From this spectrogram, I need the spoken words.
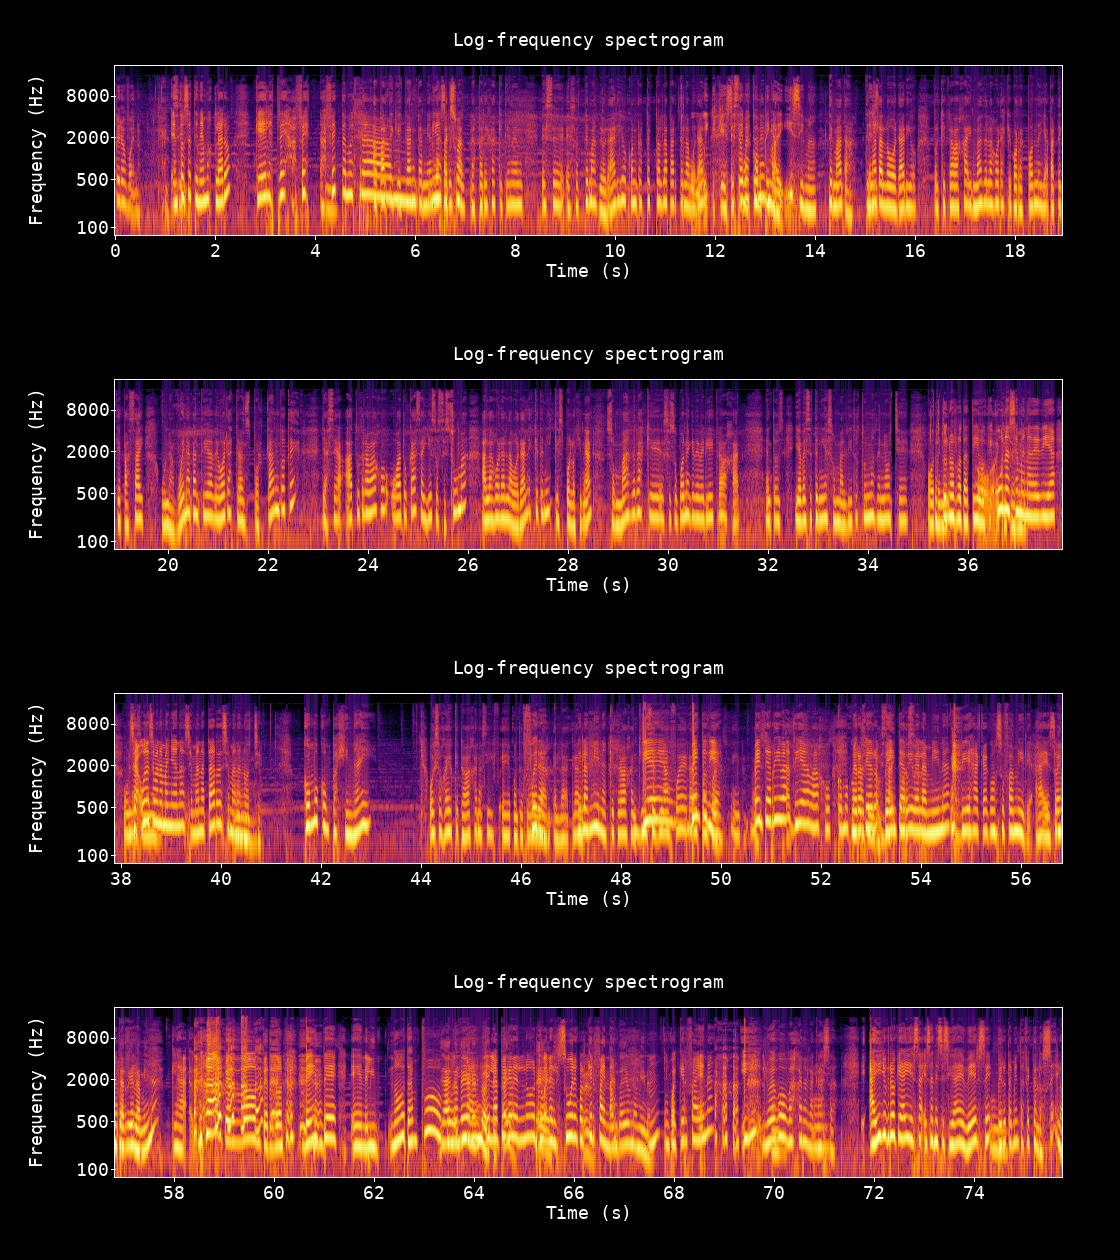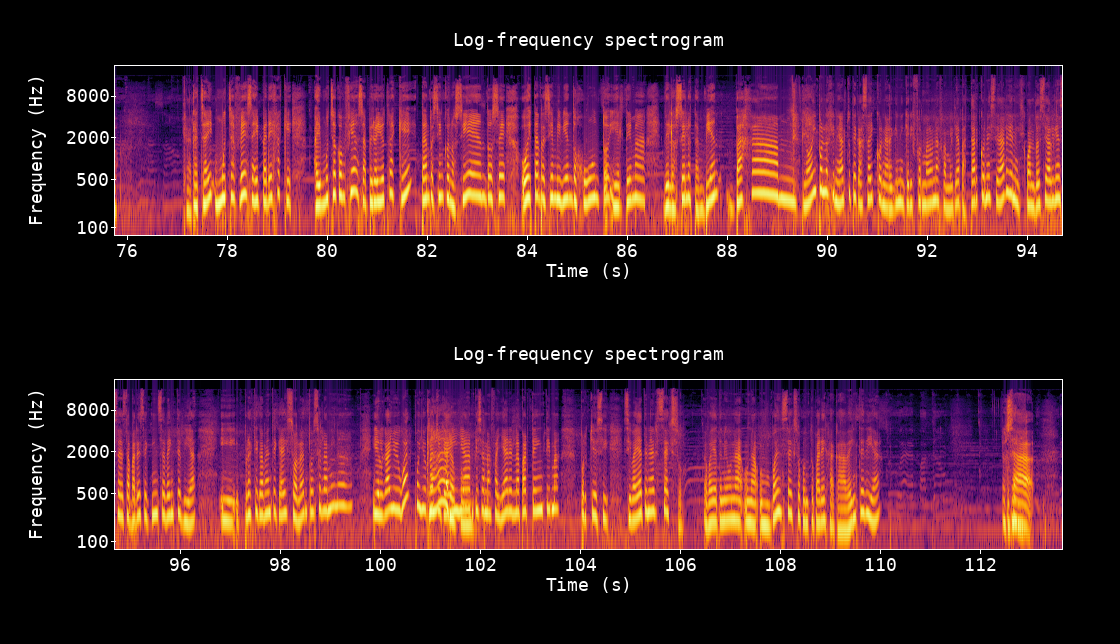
Pero bueno, entonces tenemos claro que el estrés afecta, afecta nuestra Aparte que están mm, también vida las parejas, sexual. las parejas que tienen ese esos temas de horario con respecto a la parte laboral. Uy, es que ese tema es complicadísima. te mata, te El- matan los horarios porque trabajáis más de las horas que corresponden y aparte que pasáis una buena cantidad de horas transportándote ya sea a tu trabajo o a tu casa y eso se suma a las horas laborales que tenéis que es por lo general son más de las que se supone que deberíais trabajar entonces y a veces tenías esos malditos turnos de noche o Los tení- turnos rotativos, Oh, que una terrible. semana de día, o Una sea, una semana- semana mañana, semana tarde, semana Mm. noche. ¿Cómo compagináis o esos gallos que trabajan así eh, ponte tú Fuera, en la, en la- claro, en las minas? que trabajan 15 10, días afuera 20 después días. Y- 20 arriba, 10 abajo. ¿Cómo Me refiero compatibilizar 20 todo arriba de la mina, 10 acá con su familia. A eso me 20 refiero. arriba de la mina Claro. Ay, perdón, perdón. 20 en el... No, tampoco. Ya, en la pega en el norte. En la pega Ah, en el norte o en Eh, el sur, en cualquier faena. Hay una mina. ¿Mm? en cualquier faena y luego bajan a la casa. Eh, Ahí yo creo que hay esa esa necesidad de verse, pero también te afectan los celos. Claro. ¿Cachai? Muchas veces hay parejas que hay mucha confianza, pero hay otras que están recién conociéndose o están recién viviendo juntos y el tema de los celos también baja... mm, No, y por lo general tú te casáis con alguien y querés formar una familia para estar con ese alguien y cuando ese alguien se desaparece 15, 20 días y prácticamente quedáis sola, entonces la mina y el gallo igual, pues yo cacho que Claro, ahí ya empiezan a fallar en la parte íntima porque si si vaya a tener sexo o vaya a tener una, una un buen sexo con tu pareja cada 20 días, o, o, sea, sea,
